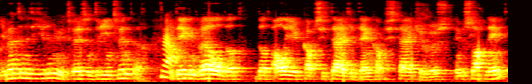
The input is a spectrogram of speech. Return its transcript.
je bent in het hier en nu, in 2023. Ja. betekent wel dat, dat al je capaciteit, je denkcapaciteit, je rust in beslag neemt.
